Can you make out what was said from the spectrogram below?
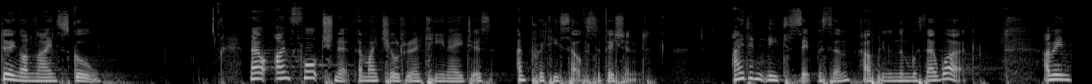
doing online school. Now, I'm fortunate that my children are teenagers and pretty self sufficient. I didn't need to sit with them, helping them with their work. I mean,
